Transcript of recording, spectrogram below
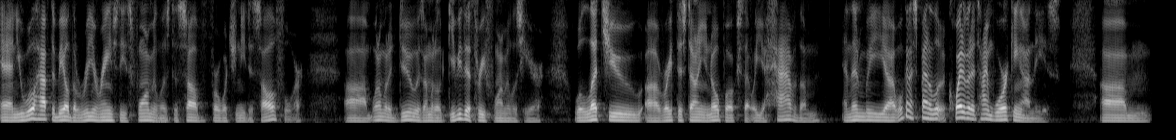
And you will have to be able to rearrange these formulas to solve for what you need to solve for. Um, what I'm going to do is I'm going to give you the three formulas here. We'll let you uh, write this down in your notebooks. That way you have them and then we uh, we're going to spend a little, quite a bit of time working on these. Um,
